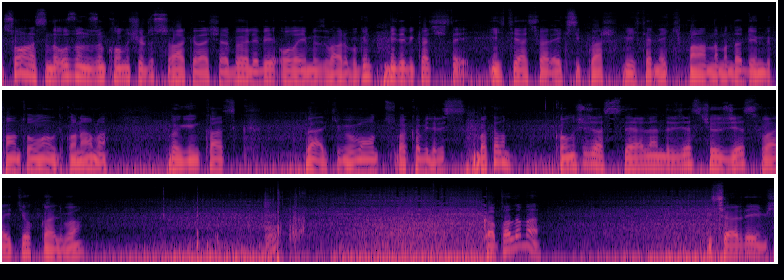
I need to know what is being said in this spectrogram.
sonrasında uzun uzun konuşuruz arkadaşlar. Böyle bir olayımız var bugün. Bir de birkaç işte ihtiyaç var, eksik var. Bihter'in ekipman anlamında. Dün bir pantolon aldık ona ama bugün kask, belki bir mont bakabiliriz. Bakalım. Konuşacağız, değerlendireceğiz, çözeceğiz. Vahit yok galiba. Kapalı mı? İçerideymiş.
